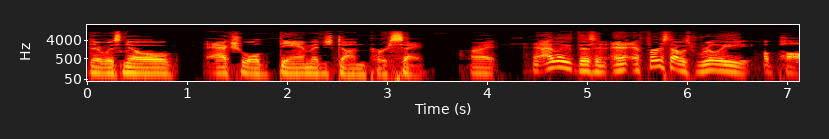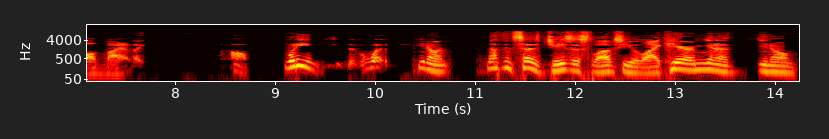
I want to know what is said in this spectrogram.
there was no actual damage done per se. All right. And I looked at this, and, at first I was really appalled by it. Like, oh, what do you, what, you know, nothing says Jesus loves you like here. I'm gonna, you know,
